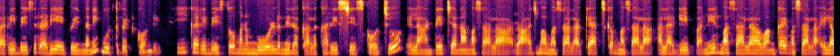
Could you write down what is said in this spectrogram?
కర్రీ బేస్ రెడీ అయిపోయిందని గుర్తుపెట్టుకోండి. ఈ కర్రీ బేస్తో మనం బోల్డ్ అన్ని రకాల కర్రీస్ చేసుకోవచ్చు. ఎలా అంటే చనా మసాలా రాజ్మా మసాలా క్యాప్సికమ్ మసాలా అలాగే పనీర్ మసాలా వంకాయ మసాలా ఇలా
